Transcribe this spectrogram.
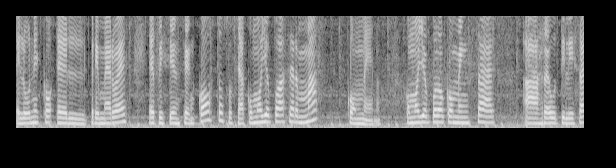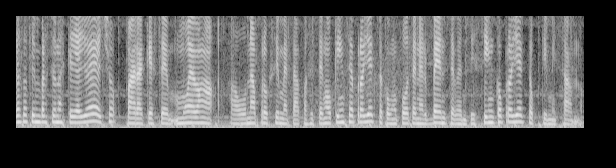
El único, el primero es eficiencia en costos, o sea, cómo yo puedo hacer más con menos. Cómo yo puedo comenzar a reutilizar esas inversiones que ya yo he hecho para que se muevan a, una próxima etapa. Si tengo 15 proyectos, ¿cómo puedo tener 20, 25 proyectos optimizando?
